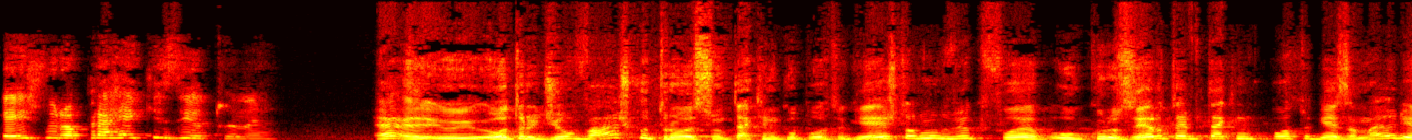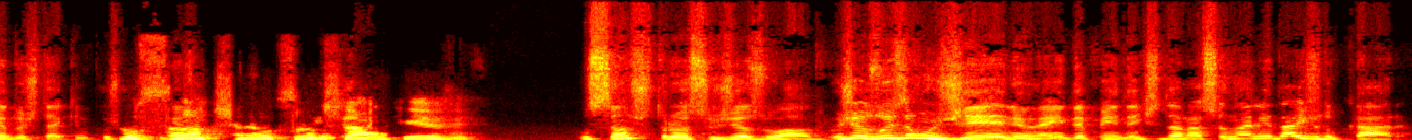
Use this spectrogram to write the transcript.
é. virou pré-requisito, né? É, outro dia o Vasco trouxe um técnico português, todo mundo viu que foi. O Cruzeiro teve técnico português, a maioria dos técnicos o portugueses. Santos, né? O Santos também teve. O Santos trouxe o Jesualdo. O Jesus é um gênio, né? Independente da nacionalidade do cara.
